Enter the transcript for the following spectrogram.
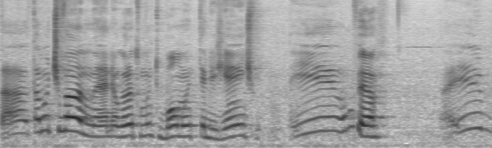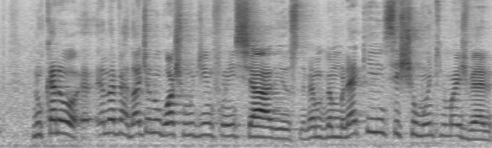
tá, tá motivando, né? Ele é um garoto muito bom, muito inteligente. E vamos ver. Aí não quero. Eu, na verdade, eu não gosto muito de influenciar nisso. Né? Minha, minha mulher que insistiu muito no mais velho.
